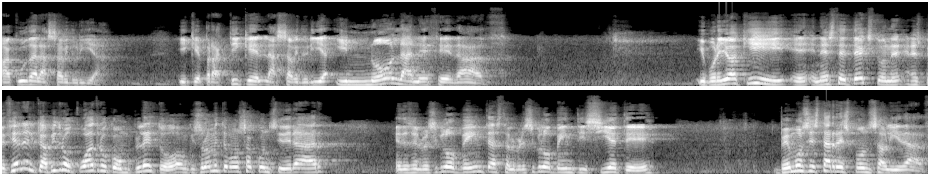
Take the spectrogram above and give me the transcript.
acuda a la sabiduría y que practique la sabiduría y no la necedad. Y por ello aquí, en este texto, en especial en el capítulo 4 completo, aunque solamente vamos a considerar desde el versículo 20 hasta el versículo 27, vemos esta responsabilidad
